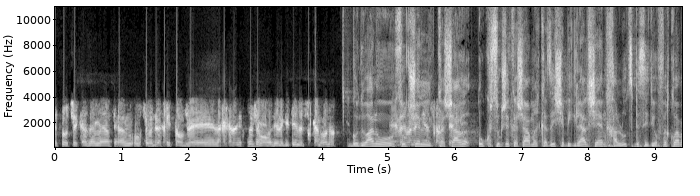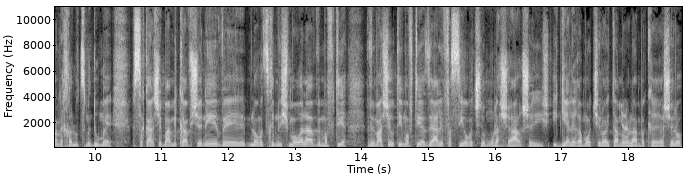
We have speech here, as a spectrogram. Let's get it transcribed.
וסוצ'ק אז הם עושים את זה הכי טוב, ולכן אני חושב שהם עומדים לגיטימי לשחקן עונה. גונדואן הוא סוג של קשר, הוא סוג של קשר מרכזי, שבגלל שאין חלוץ בסיטי, הופך כל הזמן לחלוץ מדומה. שחקן שבא מקו שני, ולא מצליחים לשמור עליו, ומפתיע, ומה שאותי מפתיע זה א', הסיומת שלו מול השער, שהגיע לרמות שלא הייתה כן. מעולם בקריירה שלו.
